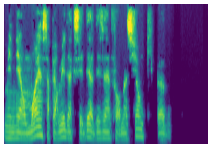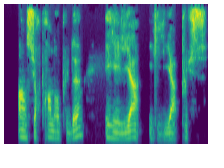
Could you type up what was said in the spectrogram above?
Mais néanmoins, ça permet d'accéder à des informations qui peuvent en surprendre plus d'un. Et il y a, il y a plus.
